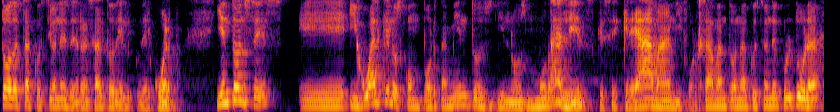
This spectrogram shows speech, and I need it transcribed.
todas estas cuestiones de resalto del, cuerpo. Y entonces, eh, igual que los comportamientos y los modales que se creaban y forjaban toda una cuestión de cultura,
